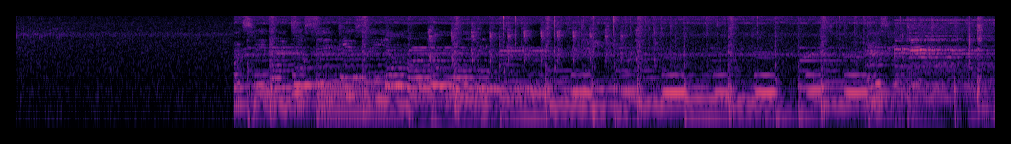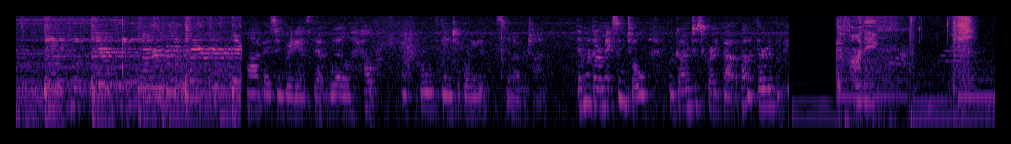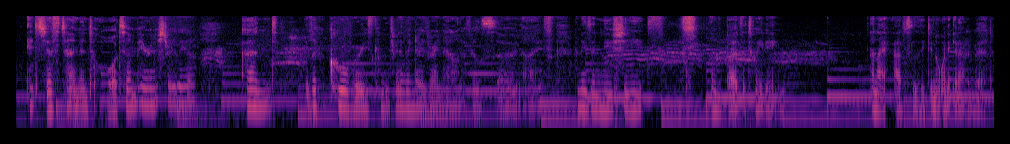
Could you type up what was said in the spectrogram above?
Plant-based ingredients that will help improve the integrity of the skin over time. Then with our mixing tool, we're going to scrape out about a third of the Good morning. It's just turned into autumn here in Australia, and there's like a cool breeze coming through the windows right now, and it feels so nice. And these are new sheets, and the birds are tweeting, and I absolutely do not want to get out of bed.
